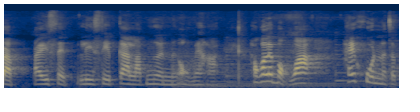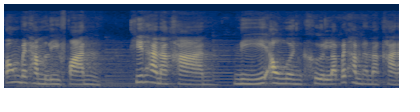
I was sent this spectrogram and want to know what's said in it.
แบบไปเสร็จรีซิฟการรับเงินนึกออกไหมคะเขาก็เลยบอกว่าให้คุณจะต้องไปทำรีฟัน ที่ธนาคารนี้เอาเงินคืนแล้วไปทำธนาคาร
